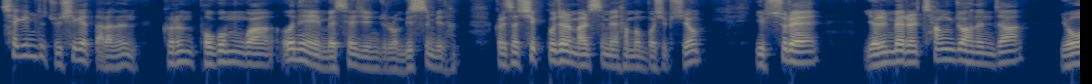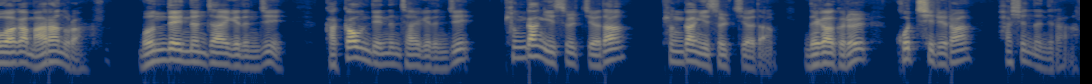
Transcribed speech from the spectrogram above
책임져 주시겠다라는 그런 복음과 은혜의 메시지인 줄로 믿습니다. 그래서 19절 말씀에 한번 보십시오. 입술에 열매를 창조하는 자 여호와가 말하노라. 먼데 있는 자에게든지 가까운 데 있는 자에게든지 평강이 있을지어다 평강이 있을지어다 내가 그를 고치리라 하셨느니라.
